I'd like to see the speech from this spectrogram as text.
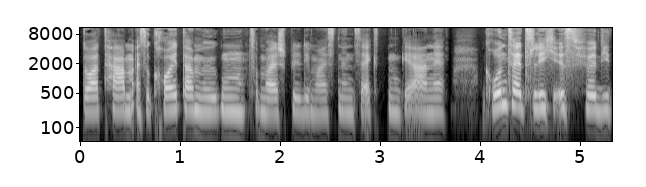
dort haben. Also Kräuter mögen zum Beispiel die meisten Insekten gerne. Grundsätzlich ist für die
